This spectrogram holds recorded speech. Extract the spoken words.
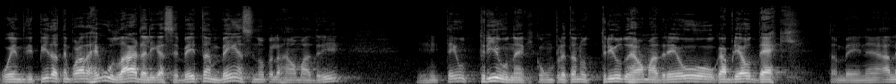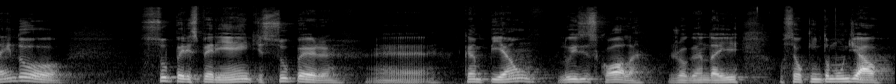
o MVP da temporada regular da Liga CB e também assinou pelo Real Madrid. E a gente tem o trio, né? Que completando o trio do Real Madrid, o Gabriel Deck também, né? Além do super experiente, super é, campeão Luiz Escola, jogando aí o seu quinto mundial.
